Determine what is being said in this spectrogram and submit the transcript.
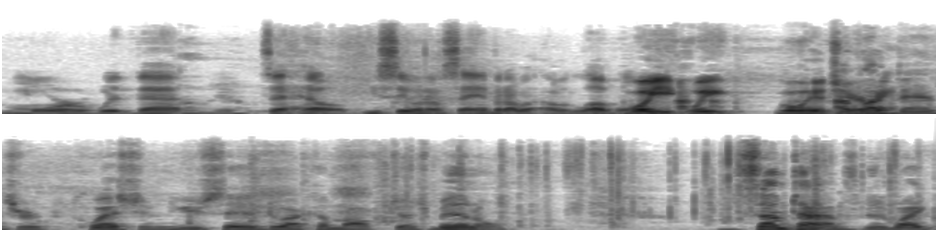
more with that Oh, yeah. to help. You see what I'm saying? But I would- love one. well, you- we go ahead, I'd like to answer a question. You said, "Do I come off judgmental?" Sometimes, like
